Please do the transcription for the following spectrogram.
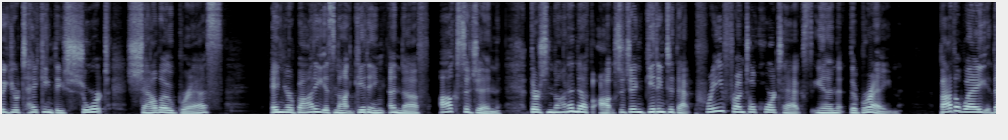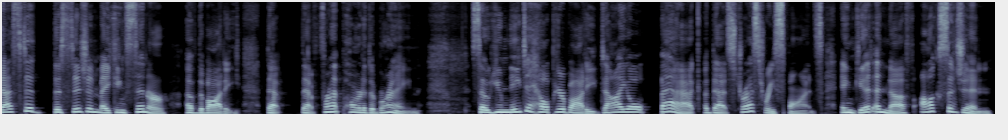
but you're taking these short, shallow breaths and your body is not getting enough oxygen. There's not enough oxygen getting to that prefrontal cortex in the brain. By the way, that's the decision making center of the body, that, that front part of the brain. So you need to help your body dial back that stress response and get enough oxygen.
